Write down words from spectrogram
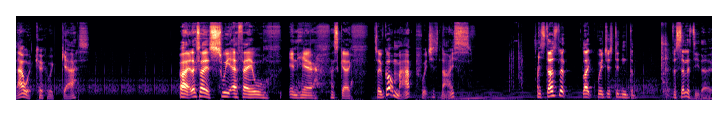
now we're cooking with gas. Right, looks like a sweet FA all in here. Let's go. So we've got a map, which is nice. This does look like we're just in the facility, though.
